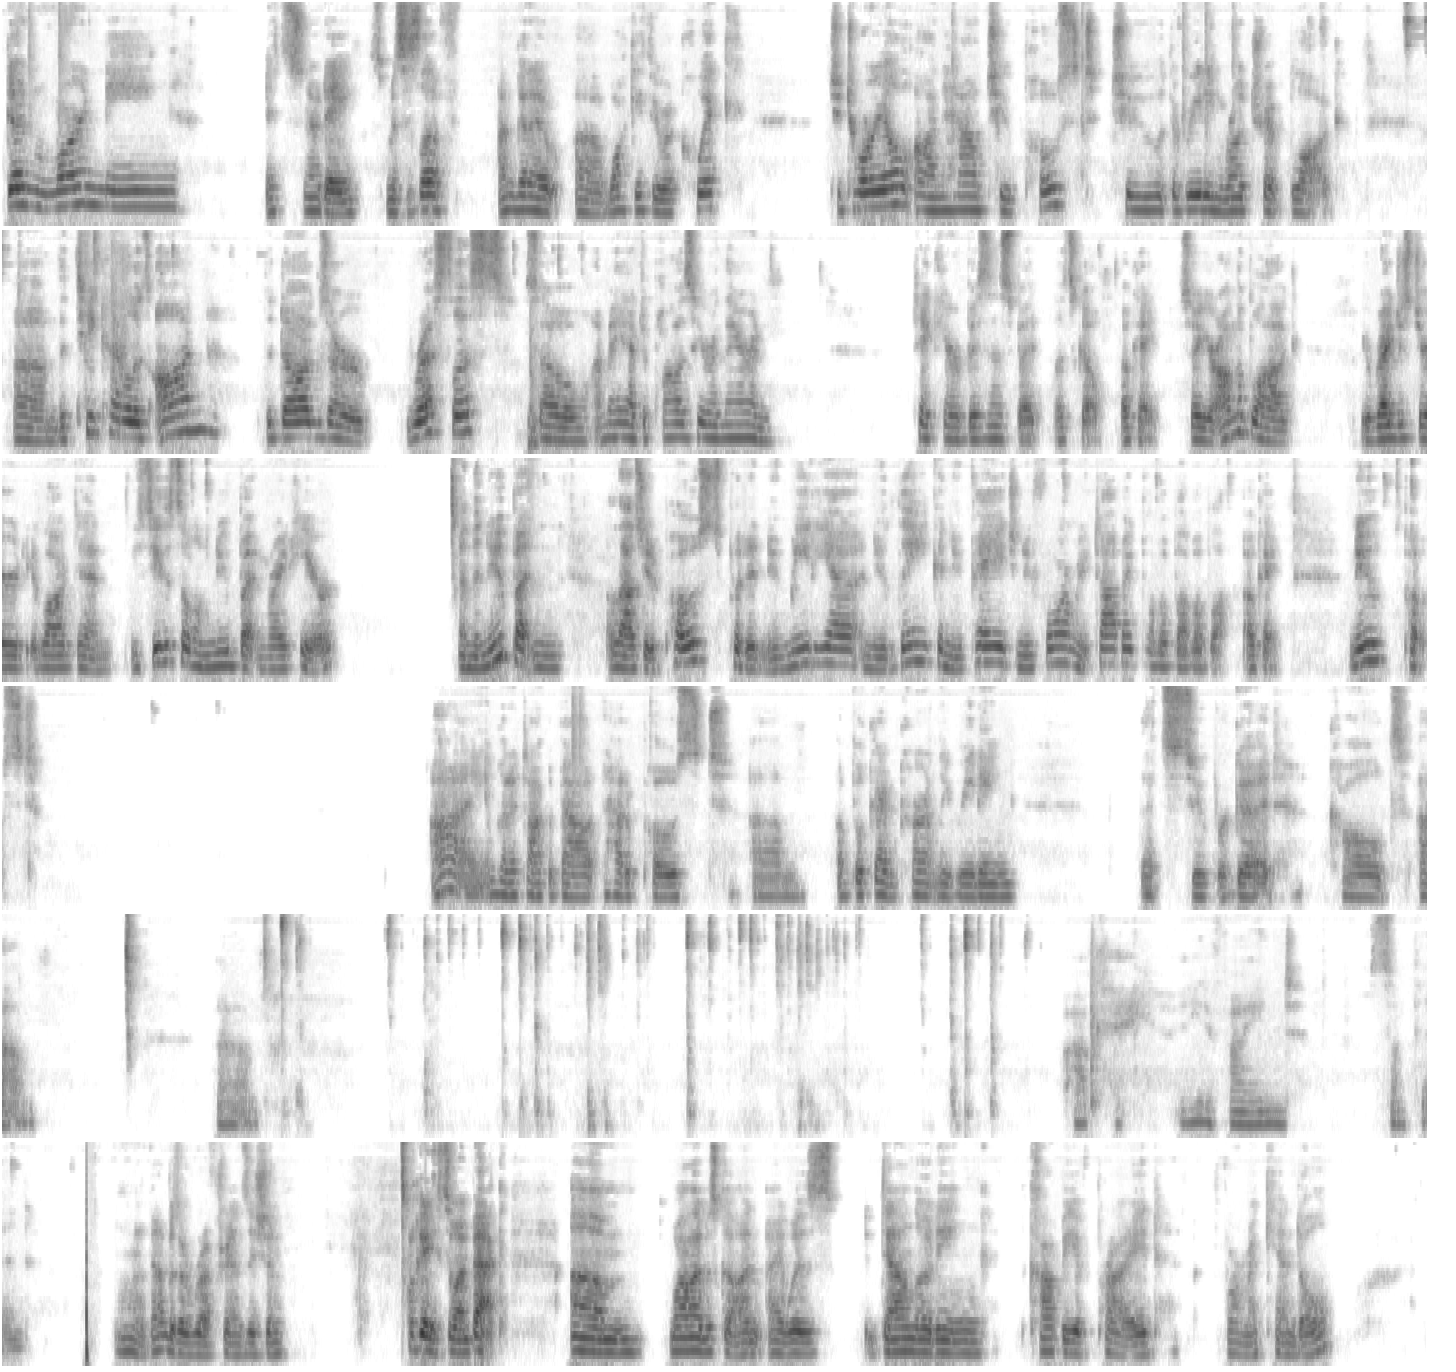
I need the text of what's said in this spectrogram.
Good morning. It's snow day. It's Mrs. Love. I'm going to uh, walk you through a quick tutorial on how to post to the Reading Road Trip blog. Um, the tea kettle is on. The dogs are restless, so I may have to pause here and there and take care of business, but let's go. Okay, so you're on the blog, you're registered, you're logged in. You see this little new button right here. And the new button allows you to post, put in new media, a new link, a new page, a new form, new topic, blah, blah, blah, blah, blah. Okay, new post. I am going to talk about how to post um, a book I'm currently reading that's super good called um, um, okay I need to find something oh, that was a rough transition okay so I'm back um, while I was gone I was downloading a copy of Pride for my Kindle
